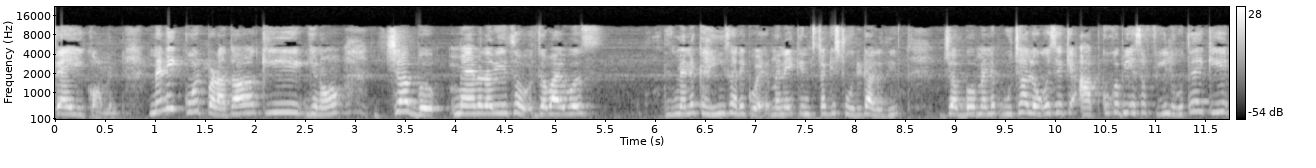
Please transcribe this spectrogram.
very common मैंने एक कोट पढ़ा था कि यू you नो know, जब मैं मतलब ये जब आई वॉज़ मैंने कहीं सारे मैंने एक इंस्टा की स्टोरी डाली थी जब मैंने पूछा लोगों से कि आपको कभी ऐसा फील होता है कि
